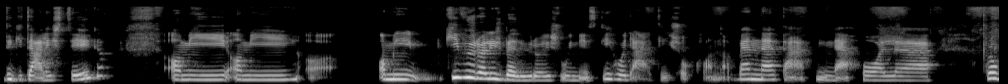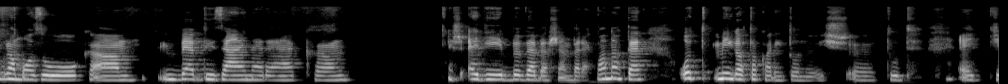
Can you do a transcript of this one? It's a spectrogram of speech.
digitális cég, ami, ami, ami kívülről is, belülről is úgy néz ki, hogy IT-sok vannak benne, tehát mindenhol programozók, webdesignerek, és egyéb webes emberek vannak, tehát ott még a takarítónő is tud egy,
